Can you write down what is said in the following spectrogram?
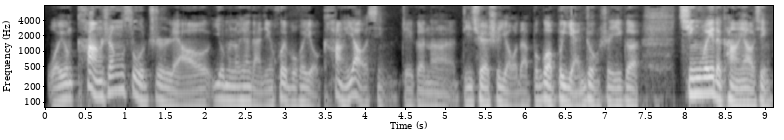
我用抗生素治疗幽门螺旋杆菌会不会有抗药性？这个呢，的确是有的，不过不严重，是一个轻微的抗药性。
